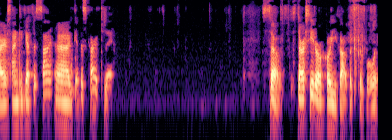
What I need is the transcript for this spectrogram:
Fire sign to get this sign, uh, get this card today. So, Starseed Oracle you got was the Void.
